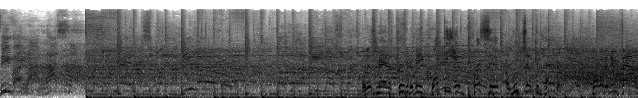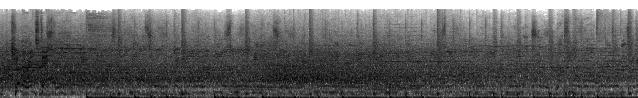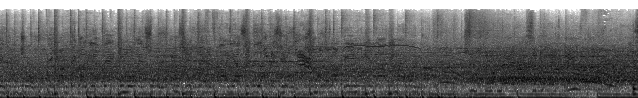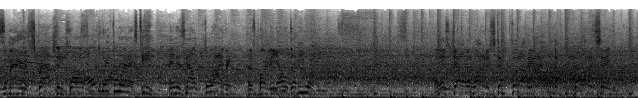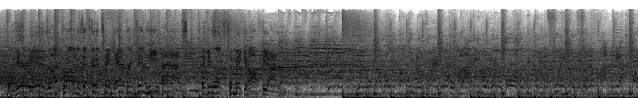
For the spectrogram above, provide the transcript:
Viva la raza. Well, this man has proven to be quite the impressive lucha competitor. But with a newfound killer instinct. This is a man who has scratched and clawed all the way through NXT and is now thriving as part of the LWO. Well, this gentleman wanted to step foot on the island of relevancy. Well, here he is, and I promise it's going to take everything he has if he wants to make it off the island.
